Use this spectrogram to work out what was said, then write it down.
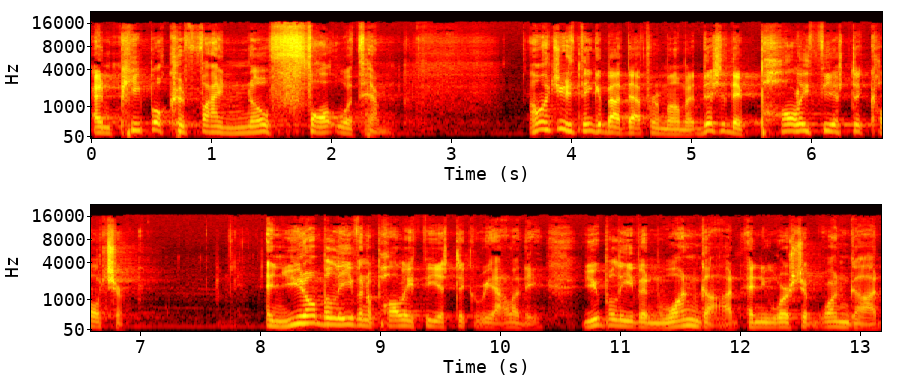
And people could find no fault with him. I want you to think about that for a moment. This is a polytheistic culture. And you don't believe in a polytheistic reality. You believe in one God and you worship one God.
